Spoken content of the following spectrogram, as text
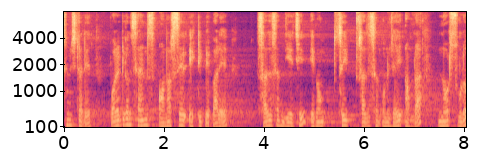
সেমিস্টারের পলিটিক্যাল সায়েন্স অনার্সের একটি পেপারে সাজেশন দিয়েছি এবং সেই সাজেশান অনুযায়ী আমরা নোটসগুলো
